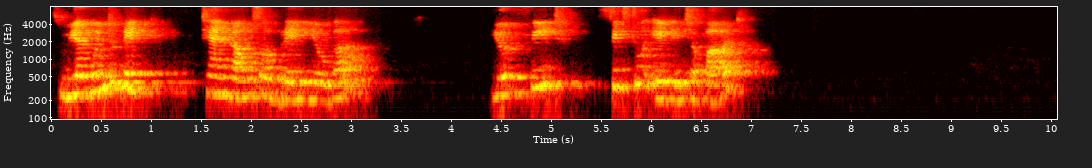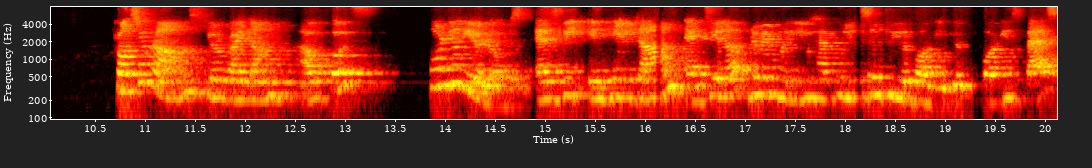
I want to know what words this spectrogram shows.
So we are going to make 10 rounds of brain yoga. Your feet 6 to 8 inch apart. Cross your arms, your right arm outwards. Hold your earlobes. As we inhale down, exhale up. Remember, you have to listen to your body. Your body is best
